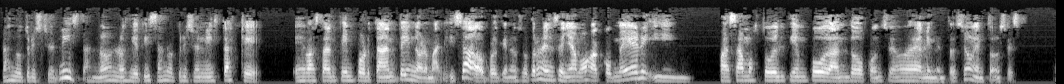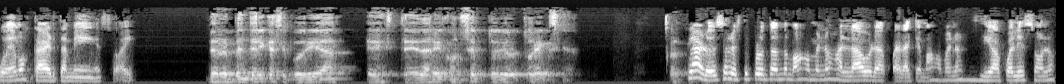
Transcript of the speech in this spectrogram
las nutricionistas, ¿no? En los dietistas nutricionistas que es bastante importante y normalizado, porque nosotros enseñamos a comer y pasamos todo el tiempo dando consejos de alimentación, entonces podemos caer también en eso ahí. De repente, Erika, se podría este, dar el concepto de ortorexia. Claro, eso lo estoy preguntando más o menos a Laura para que más o menos nos diga cuáles son los,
